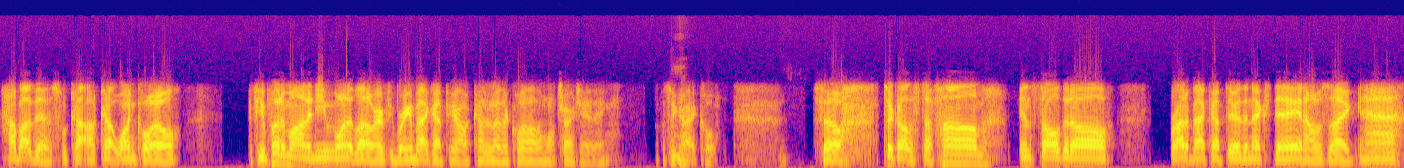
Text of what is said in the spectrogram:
"How about this? We'll cut, I'll cut one coil. If you put them on and you want it lower, if you bring it back up here, I'll cut another coil and won't charge you anything." I was like, "All right, cool." So took all the stuff home, installed it all, brought it back up there the next day, and I was like, "Ah,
